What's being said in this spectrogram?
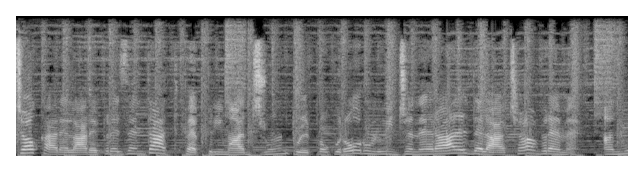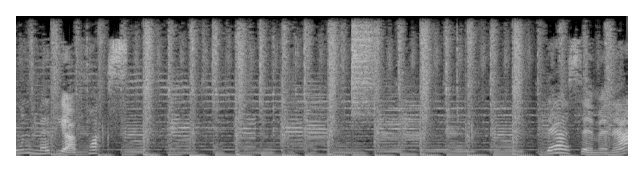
cea care l-a reprezentat pe prima adjunctul procurorului general de la acea vreme, Anmun Mediafax. De asemenea,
